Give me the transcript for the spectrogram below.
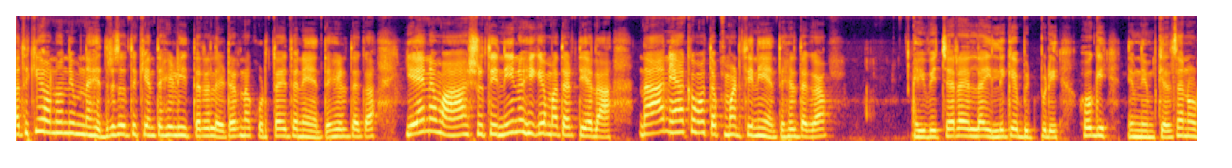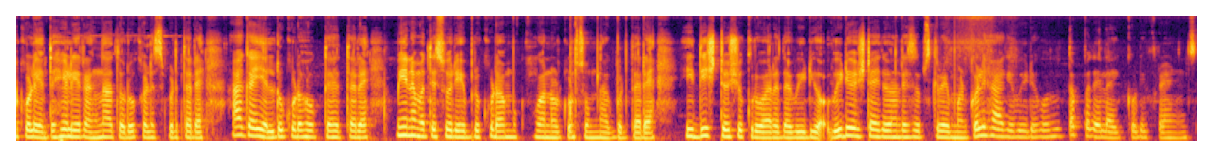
ಅದಕ್ಕೆ ಅವನು ನಿಮ್ಮನ್ನ ಹೆದರಿಸೋದಕ್ಕೆ ಅಂತ ಹೇಳಿ ಈ ಥರ ಲೆಟರ್ನ ಕೊಡ್ತಾ ಇದ್ದಾನೆ ಅಂತ ಹೇಳಿದಾಗ, ಏನಮ್ಮ ಶ್ರುತಿ ನೀನು ಹೀಗೆ ಮಾತಾಡ್ತೀಯಲ್ಲ, ನಾನು ಯಾಕಮ್ಮ ತಪ್ಪು ಮಾಡ್ತೀನಿ ಅಂತ ಹೇಳಿದಾಗ ಈ ವಿಚಾರ ಎಲ್ಲ ಇಲ್ಲಿಗೆ ಬಿಟ್ಬಿಡಿ. ಹೋಗಿ ನಿಮ್ಮ ನಿಮ್ಮ ಕೆಲಸ ನೋಡ್ಕೊಳ್ಳಿ ಅಂತ ಹೇಳಿ ರಂಗನಾಥ್ ಅವರು ಕಳಿಸ್ಬಿಡ್ತಾರೆ. ಆಗ ಎಲ್ಲರೂ ಕೂಡ ಹೋಗ್ತಾ ಇರ್ತಾರೆ. ಮೀನಾ ಮತ್ತು ಸೂರ್ಯ ಇಬ್ಬರು ಕೂಡ ಮುಖ ನೋಡ್ಕೊಂಡು ಸುಮ್ಮನಾಗ್ಬಿಡ್ತಾರೆ ಇದಿಷ್ಟು ಶುಕ್ರವಾರದ ವಿಡಿಯೋ. ವಿಡಿಯೋ ಇಷ್ಟ ಆಯಿತು ಅಂದರೆ ಸಬ್ಸ್ಕ್ರೈಬ್ ಮಾಡ್ಕೊಳ್ಳಿ. ಹಾಗೆ ವಿಡಿಯೋಗೊಂದು ತಪ್ಪದೇ ಲೈಕ್ ಕೊಡಿ ಫ್ರೆಂಡ್ಸ್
